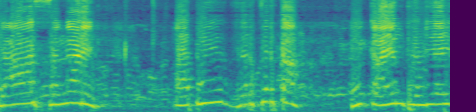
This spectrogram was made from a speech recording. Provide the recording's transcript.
या संघाने आपली जरचरता ही कायम ठेवली आहे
